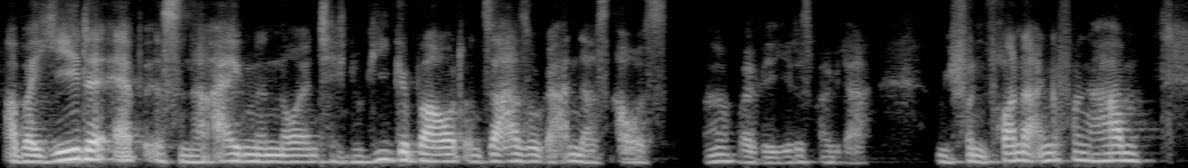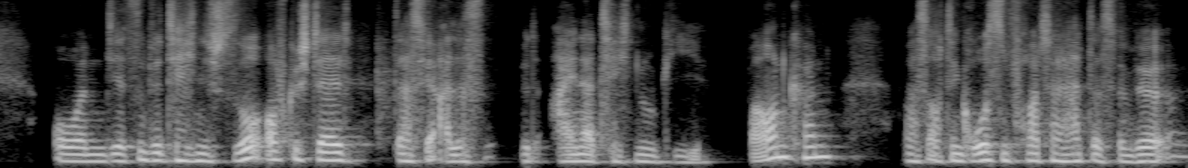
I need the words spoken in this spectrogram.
aber jede App ist in einer eigenen neuen Technologie gebaut und sah sogar anders aus, ne, weil wir jedes Mal wieder von vorne angefangen haben. Und jetzt sind wir technisch so aufgestellt, dass wir alles mit einer Technologie bauen können, was auch den großen Vorteil hat, dass wenn wir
